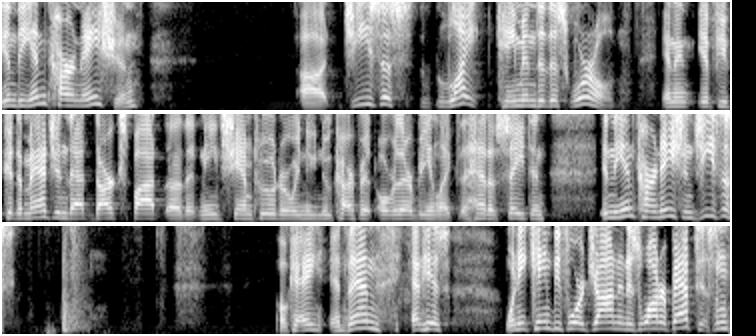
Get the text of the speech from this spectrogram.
in the incarnation, uh, Jesus' light came into this world. And if you could imagine that dark spot uh, that needs shampooed or we need new carpet over there being like the head of Satan, in the incarnation, Jesus, okay, and then at his when he came before John in his water baptism,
